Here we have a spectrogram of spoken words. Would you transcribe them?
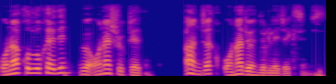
Ona kulluk edin ve ona şükredin. Ancak ona döndürüleceksiniz.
